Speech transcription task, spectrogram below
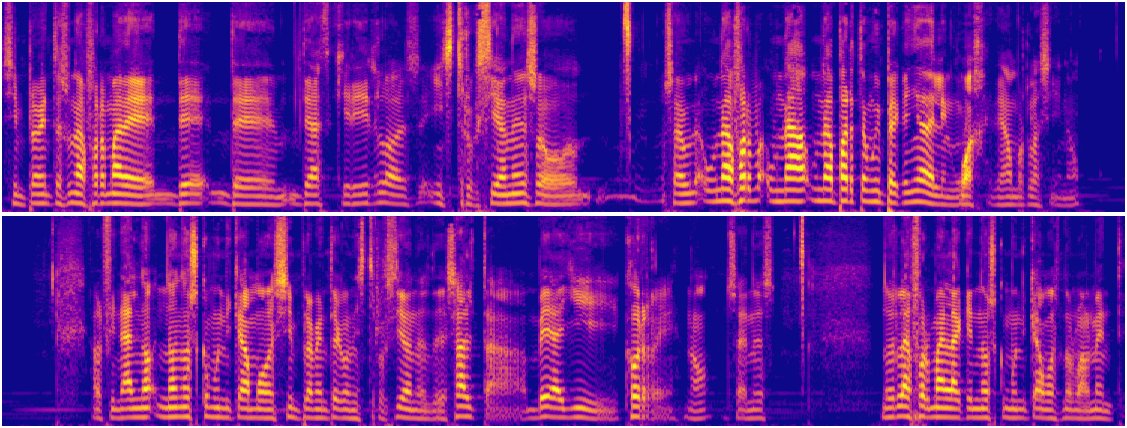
Simplemente es una forma de, de, adquirir las instrucciones o, o sea, una, forma, una, una, parte muy pequeña del lenguaje, digámoslo así, ¿no? Al final no, no, nos comunicamos simplemente con instrucciones de salta, ve allí, corre, ¿no? O sea, no es, no es la forma en la que nos comunicamos normalmente.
